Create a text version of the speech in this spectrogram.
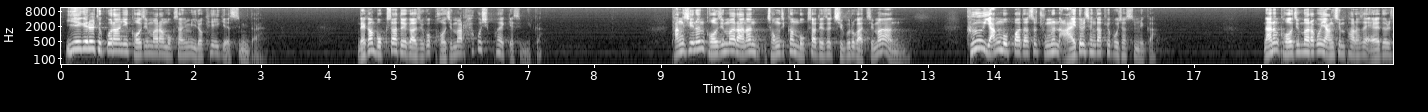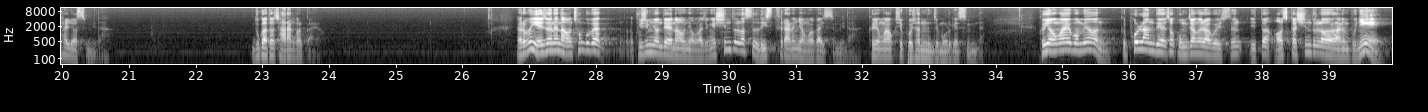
이 얘기를 듣고 나니 거짓말한 목사님이 이렇게 얘기했습니다. 내가 목사 돼 가지고 거짓말 하고 싶어 했겠습니까? 당신은 거짓말 안 한 정직한 목사 돼서 집으로 갔지만 그 약 못 받아서 죽는 아이들 생각해 보셨습니까? 나는 거짓말하고 양심 팔아서 애들 살렸습니다. 누가 더 잘한 걸까요? 여러분 예전에 나온 1990년대에 나온 영화 중에 Schindler's List라는 영화가 있습니다. 그 영화 혹시 보셨는지 모르겠습니다. 그 영화에 보면 그 폴란드에서 공장을 하고 있던 오스카 쉰들러라는 분이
